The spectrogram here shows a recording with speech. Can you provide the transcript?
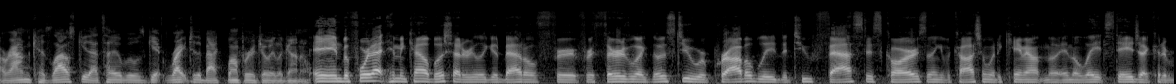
around Keselowski. That's how he was get right to the back bumper of Joey Logano. And before that, him and Kyle Busch had a really good battle for, for third. Like those two were probably the two fastest cars. I think if a caution would have came out in the in the late stage, I could have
